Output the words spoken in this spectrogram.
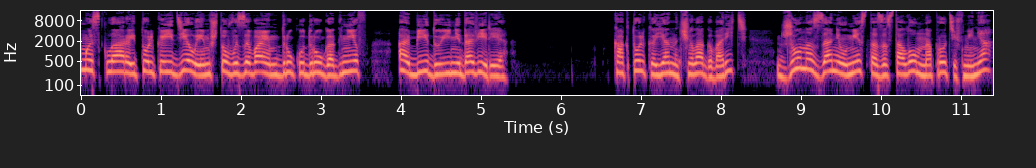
мы с Кларой только и делаем, что вызываем друг у друга гнев, обиду и недоверие. Как только я начала говорить, Джонас занял место за столом напротив меня,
